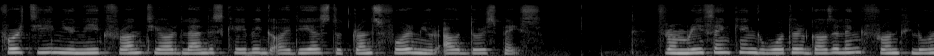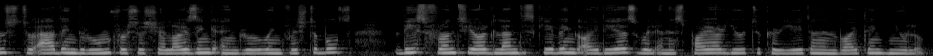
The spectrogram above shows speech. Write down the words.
14 unique front yard landscaping ideas to transform your outdoor space. From rethinking water guzzling front lawns to adding room for socializing and growing vegetables, these front yard landscaping ideas will inspire you to create an inviting new look.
